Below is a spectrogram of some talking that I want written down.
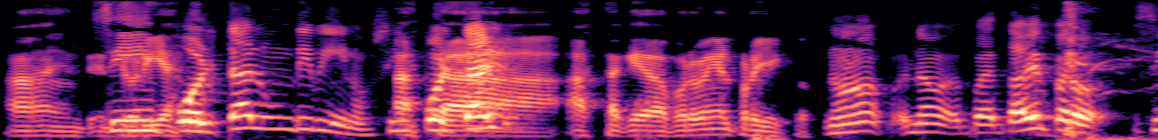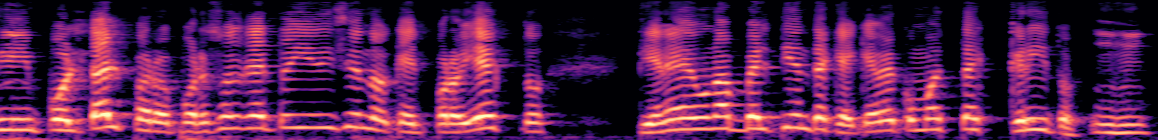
Ah, en, en sin teoría. importar un divino, sin hasta, importar hasta que aprueben el proyecto. No, no, no, pues está bien, pero sin importar, pero por eso es que estoy diciendo que el proyecto tiene unas vertientes que hay que ver cómo está escrito. Sí,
